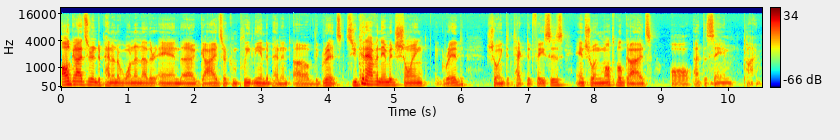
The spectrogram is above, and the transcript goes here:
All guides are independent of one another and uh, guides are completely independent of the grids. So you could have an image showing a grid, showing detected faces, and showing multiple guides all at the same time.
